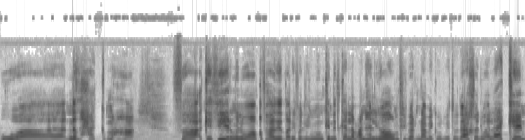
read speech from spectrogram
ونضحك معها. فكثير من المواقف هذه الظريفة اللي ممكن نتكلم عنها اليوم في برنامج بالبيت وداخل ولكن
